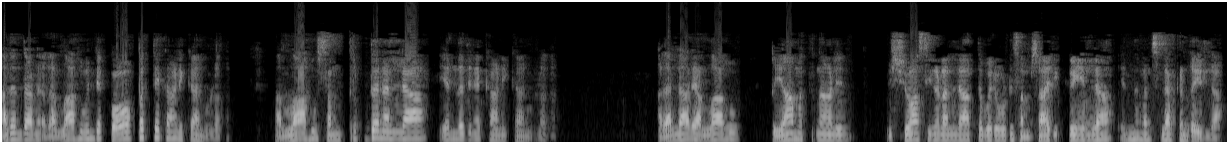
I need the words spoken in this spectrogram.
അതെന്താണ്? അത് അള്ളാഹുവിന്റെ കോപത്തെ കാണിക്കാനുള്ളതാണ്. അള്ളാഹു സംതൃപ്തനല്ല എന്നതിനെ കാണിക്കാനുള്ളതാണ്. അതല്ലാതെ അള്ളാഹു ക്രിയാമത്ത് നാളിൽ വിശ്വാസികളല്ലാത്തവരോട് സംസാരിക്കുകയില്ല എന്ന് മനസ്സിലാക്കേണ്ടതില്ല.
